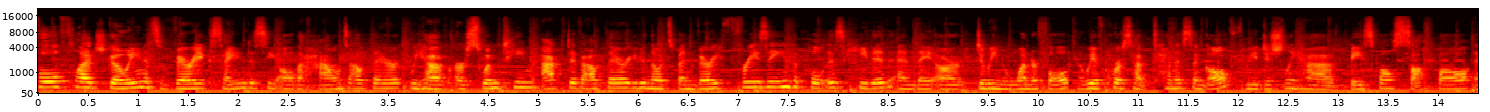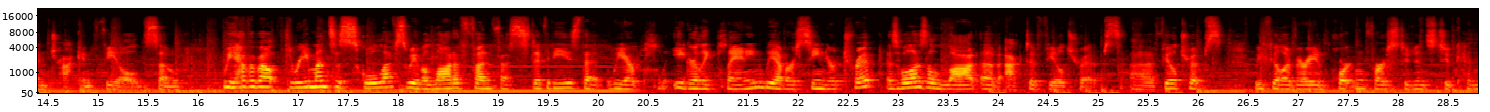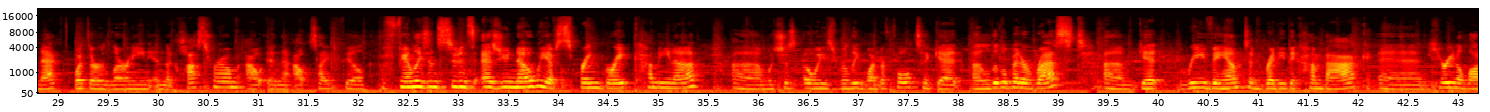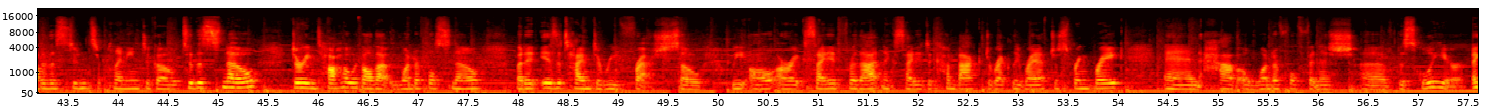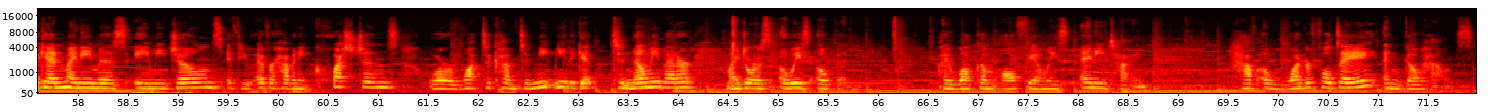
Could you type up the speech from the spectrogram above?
full-fledged going. It's very exciting to see all the hounds out there. We have our swim team active out there, even though it's been very freezing. The pool is heated and they are doing wonderful. We of course have tennis and golf. We additionally have baseball, softball, and track and field. So we have about three months of school left, so we have a lot of fun festivities that we are pl eagerly planning. We have our senior trip, as well as a lot of active field trips. Uh, field trips we feel are very important for our students to connect what they're learning in the classroom out in the outside field. Families and students, as you know, we have spring break coming up, um, which is always really wonderful to get a little bit of rest, um, get revamped and ready to come back. And hearing a lot of the students are planning to go to the snow during Tahoe with all that wonderful snow, but it is a time to refresh. So we all are excited for that and excited to come back directly right after spring break and have a wonderful finish of the school year. Again, my name is Amy Jones. If you ever have any questions or want to come to meet me to get to know me better, my door is always open. I welcome all families anytime. Have a wonderful day and go Hounds.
